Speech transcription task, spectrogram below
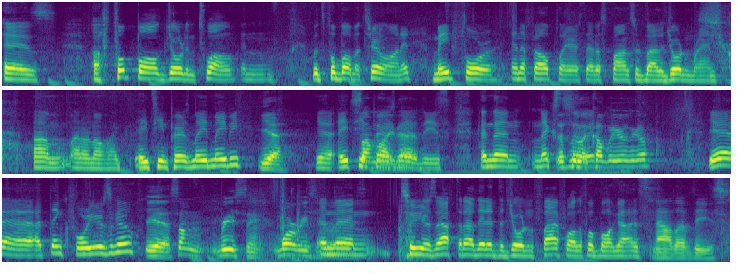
is a football Jordan 12 in, with football material on it, made for NFL players that are sponsored by the Jordan brand. Um, I don't know, like 18 pairs made, maybe. Yeah. Yeah, 18 Something pairs like made of these. And then next This to was a it- couple years ago? Yeah, I think four years ago. Yeah, some recent, more recent. And release. then two years after that, they did the Jordan 5 for all the football guys. now I love these.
